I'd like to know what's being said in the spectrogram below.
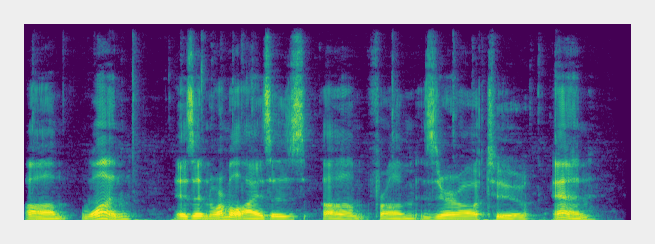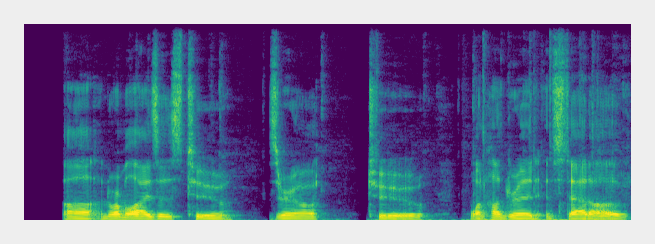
Um, one is it normalizes um, from 0 to n, uh, normalizes to 0 to 100 instead of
